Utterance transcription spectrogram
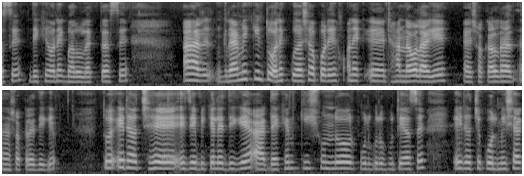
আছে দেখে অনেক ভালো লাগতেছে। আর গ্রামে কিন্তু অনেক কুয়াশা পড়ে, অনেক ঠান্ডাও লাগে সকাল সকালের দিকে। তো এটা হচ্ছে এই যে বিকেলের দিকে, আর দেখেন কি সুন্দর ফুলগুলো ফুটে আছে। এটা হচ্ছে কলমি শাক,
